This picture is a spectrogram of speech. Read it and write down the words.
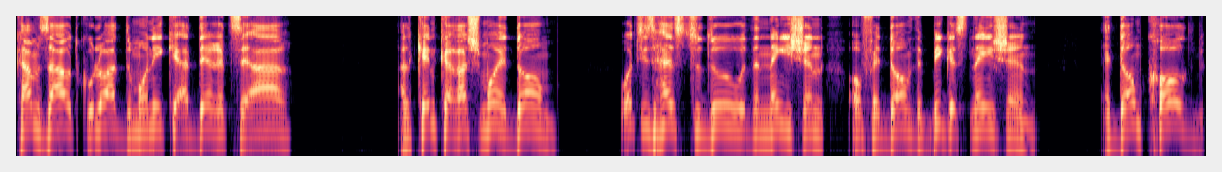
comes out, כולו אדמוני כאדרת שיער, על כן קרא שמו אדום. What it has to do with the nation of Edom, the biggest nation. Edom called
